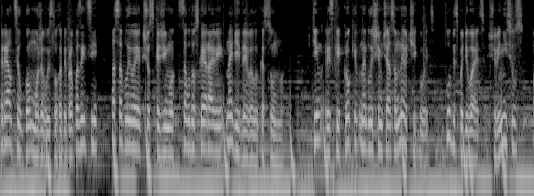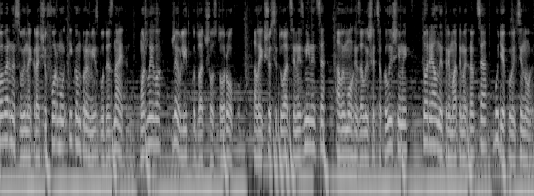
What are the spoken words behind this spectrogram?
Реал цілком може вислухати пропозиції, особливо якщо, скажімо, з Саудовської Аравії надійде велика сума. Втім, різких кроків найближчим часом не очікується. Клубі сподіваються, що Вінісіус поверне свою найкращу форму і компроміс буде знайдено, можливо, вже влітку 26-го року. Але якщо ситуація не зміниться, а вимоги залишаться колишніми, то Реал не триматиме гравця будь-якою ціною.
